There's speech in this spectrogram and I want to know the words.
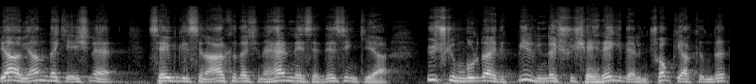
Ya yandaki eşine sevgilisine arkadaşına her neyse desin ki ya Üç gün buradaydık. Bir günde şu şehre gidelim. Çok yakındı.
